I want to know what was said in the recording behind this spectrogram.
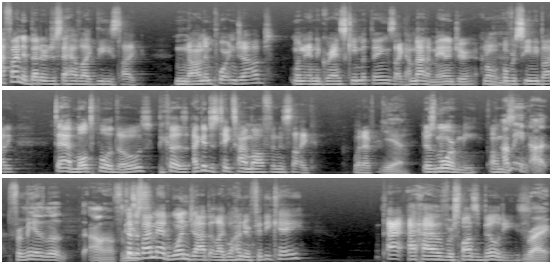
I find it better just to have like these like non-important jobs when in the grand scheme of things. Like I'm not a manager, I don't Mm-hmm. oversee anybody. To have multiple of those because I could just take time off and it's like whatever. Yeah. There's more of me on I mean, I, for me, it's a little. I don't know. Because if I'm at one job at like 150k, I, I have responsibilities right.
